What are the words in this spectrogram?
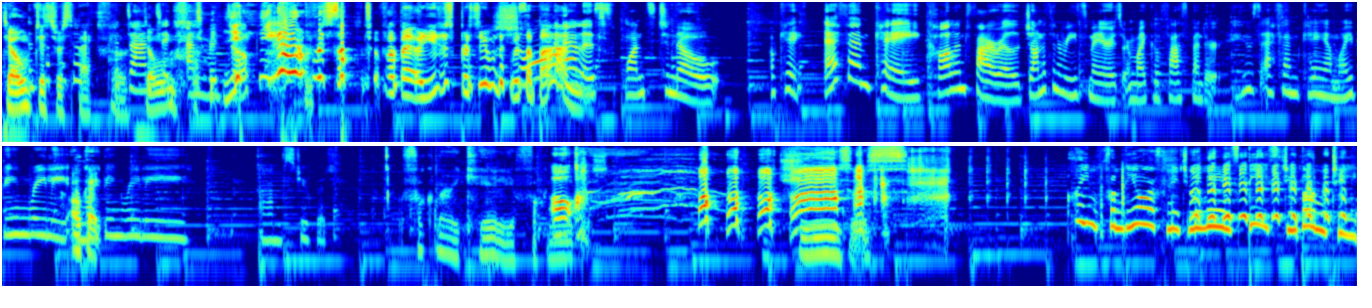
Don't It's so pedantic Don't. and reductive. you were presumptive about it. You just presumed it was a band. Ellis wants to know. Okay, FMK, Colin Farrell, Jonathan Rhys Meyers, or Michael Fassbender. Who's FMK? Am I being really? Am I Okay. being really? Um, stupid. Fuck Mary Kill, you fucking Oh. idiot. Jesus. I'm from the orphanage. My name's Beastie Bunty.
